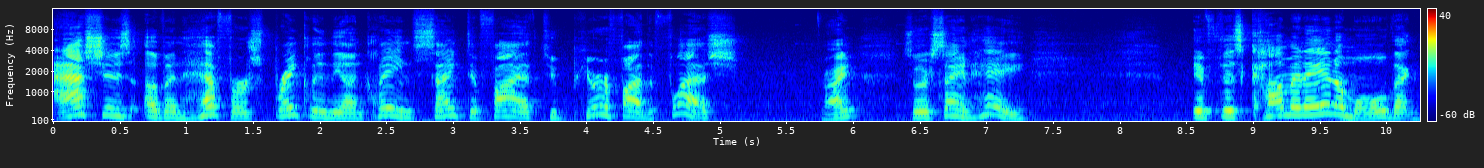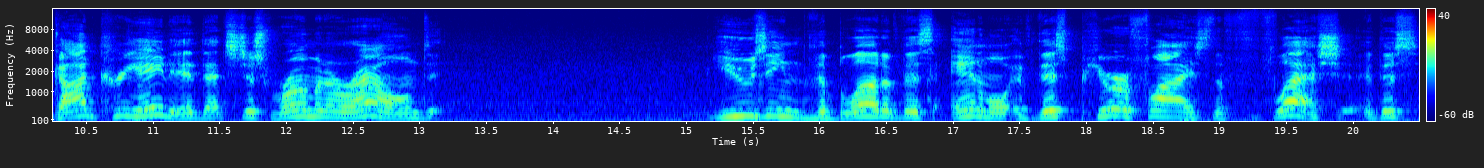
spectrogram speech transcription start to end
ashes of an heifer sprinkling the unclean sanctifieth to purify the flesh, right? So they're saying, hey, if this common animal that God created that's just roaming around using the blood of this animal, if this purifies the flesh, if this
